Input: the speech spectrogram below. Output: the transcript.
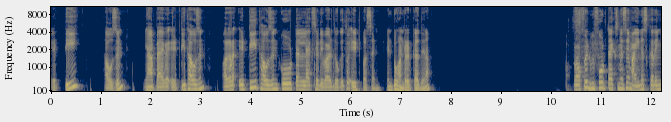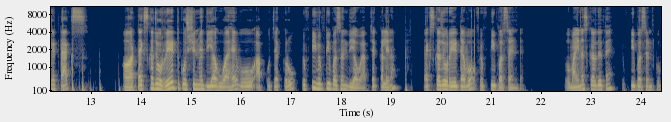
एट्टी थाउज़ेंड यहाँ पे आएगा एट्टी थाउज़ेंड और अगर एट्टी थाउज़ेंड को टेन लाख से डिवाइड दोगे तो एट परसेंट इंटू हंड्रेड कर देना। प्रॉफिट बिफोर टैक्स में से माइनस करेंगे टैक्स और टैक्स का जो रेट क्वेश्चन में दिया हुआ है, वो आपको चेक करो फिफ्टी फिफ्टी परसेंट दिया हुआ है, आप चेक कर लेना। टैक्स का जो रेट है वो फिफ्टी परसेंट है। तो माइनस कर देते हैं फिफ्टी परसेंट को।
